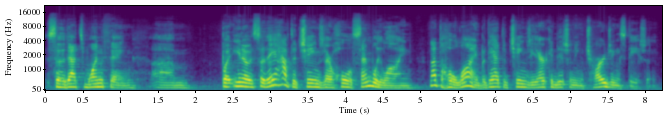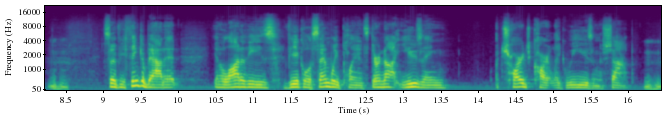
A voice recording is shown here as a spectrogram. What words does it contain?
so that's one thing. Um, but you know, so they have to change their whole assembly line, not the whole line, but they have to change the air conditioning charging station. Mm-hmm. So if you think about it, in a lot of these vehicle assembly plants, they're not using a charge cart like we use in the shop. Mm-hmm.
